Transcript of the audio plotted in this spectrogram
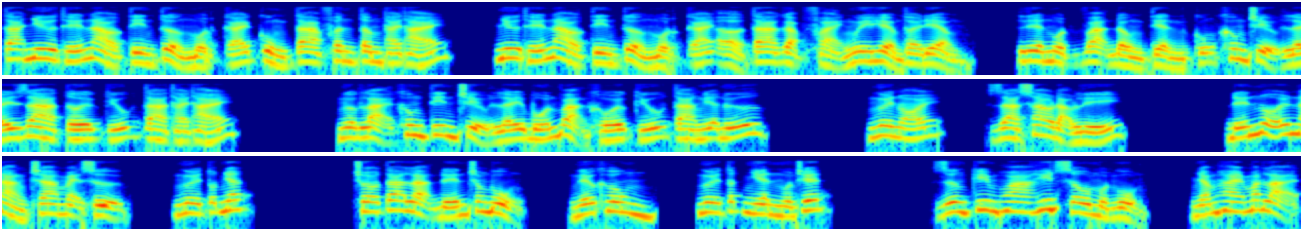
ta như thế nào tin tưởng một cái cùng ta phân tâm thái thái, như thế nào tin tưởng một cái ở ta gặp phải nguy hiểm thời điểm, liền một vạn đồng tiền cũng không chịu lấy ra tới cứu ta thái thái. Ngược lại không tin chịu lấy bốn vạn khối cứu ta nghĩa nữ. Ngươi nói, ra sao đạo lý? Đến nỗi nàng cha mẹ sự, ngươi tốt nhất. Cho ta lạn đến trong bụng, nếu không, ngươi tất nhiên muốn chết. Dương Kim Hoa hít sâu một ngụm, nhắm hai mắt lại,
